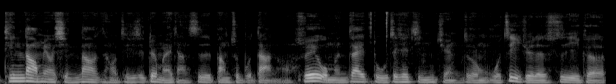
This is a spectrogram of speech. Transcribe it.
听到没有行到，然后其实对我们来讲是帮助不大的哦。所以我们在读这些经卷中，我自己觉得是一个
